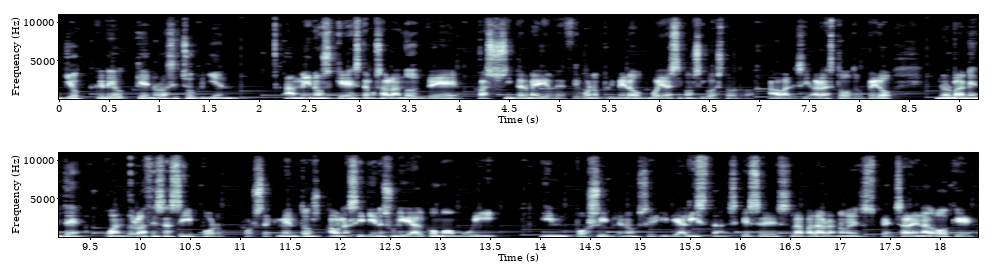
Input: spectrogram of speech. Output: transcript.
yo creo que no lo has hecho bien, a menos que estemos hablando de pasos intermedios, es decir, bueno, primero voy a ver si consigo esto otro. Ah, vale, sí, ahora esto otro. Pero normalmente cuando lo haces así por, por segmentos, aún así tienes un ideal como muy imposible, ¿no? idealista, es que esa es la palabra, ¿no? Es pensar en algo que,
